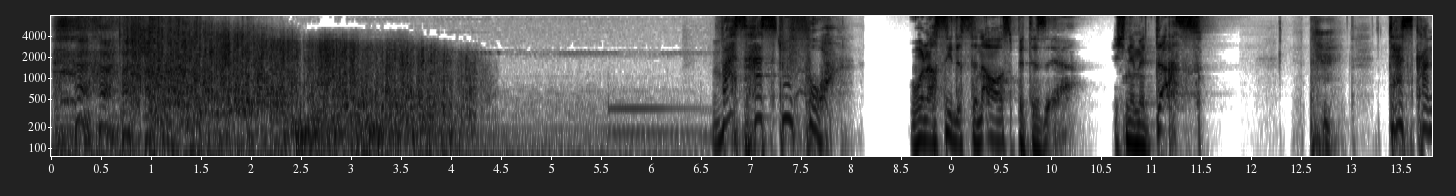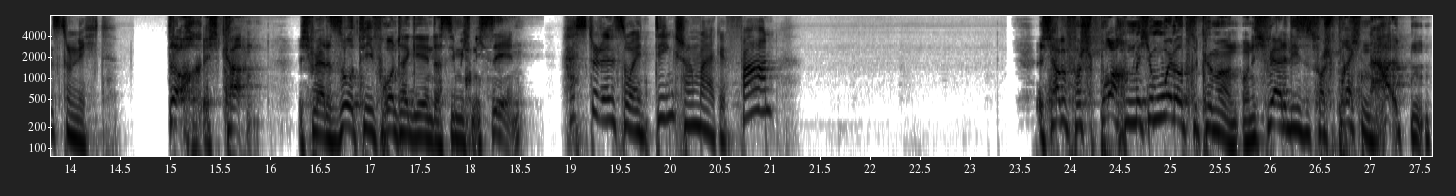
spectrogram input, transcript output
Was hast du vor? Wonach sieht es denn aus, bitte sehr? Ich nehme das. Das kannst du nicht. Doch, ich kann. Ich werde so tief runtergehen, dass sie mich nicht sehen. Hast du denn so ein Ding schon mal gefahren? Ich habe versprochen, mich um Willow zu kümmern und ich werde dieses Versprechen halten.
